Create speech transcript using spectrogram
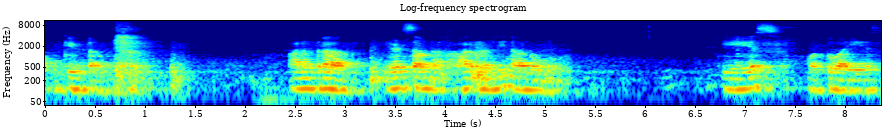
ಕುಕ್ಕಿ ಆನಂತರ ಎರಡು ಸಾವಿರದ ಆರರಲ್ಲಿ ನಾನು ಕೆ ಎ ಎಸ್ ಮತ್ತು ಐ ಎ ಎಸ್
